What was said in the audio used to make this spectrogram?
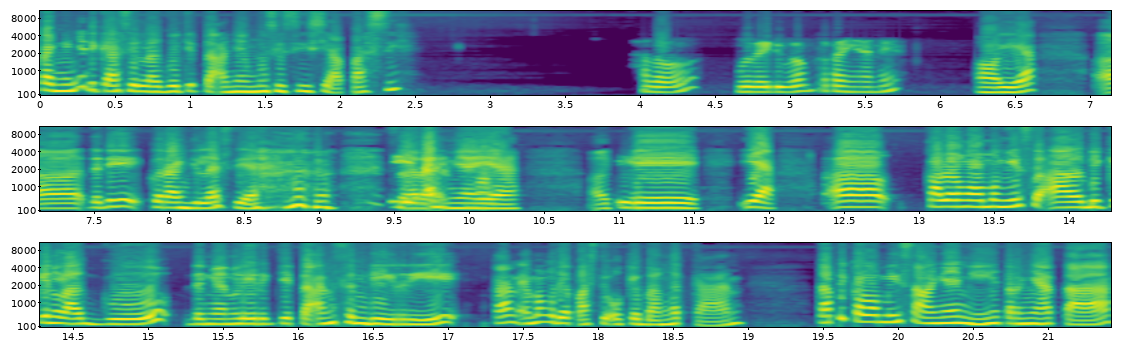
pengennya dikasih lagu ciptaannya musisi siapa sih? Halo, boleh diulang pertanyaannya? Oh iya, uh, tadi kurang jelas ya iya. suaranya iya. ya. Oke, okay. iya. ya uh, kalau ngomongin soal bikin lagu dengan lirik ciptaan sendiri, kan emang udah pasti oke okay banget kan? Tapi kalau misalnya nih ternyata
